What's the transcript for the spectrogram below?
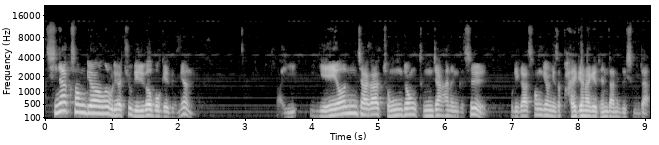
신약 성경을 우리가 쭉 읽어보게 되면 아, 예언자가 종종 등장하는 것을 우리가 성경에서 발견하게 된다는 것입니다.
